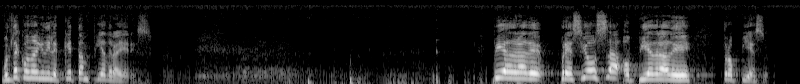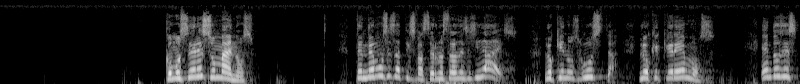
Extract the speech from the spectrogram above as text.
Voltea con alguien y dile, ¿qué tan piedra eres? ¿Piedra de preciosa o piedra de tropiezo? Como seres humanos, tendemos a satisfacer nuestras necesidades, lo que nos gusta, lo que queremos. Entonces,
